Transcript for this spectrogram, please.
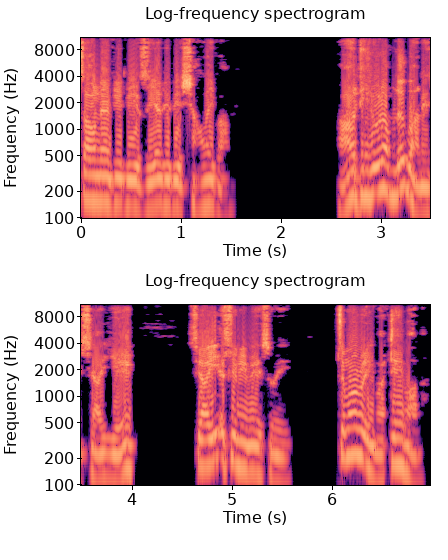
ဆောင်တဲ့ဖြစ်ဖြစ်ဇေယျဖြစ်ဖြစ်ရှောင်လိုက်ပါမယ်ဟာဒီလိုတော့မလုပ်ပါနဲ့ဆရာကြီးရဲ့ဆရာကြီးအဆင်ပြေမယ်ဆိုရင်ကျမတို့အိမ်မှာတင်းပါလား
